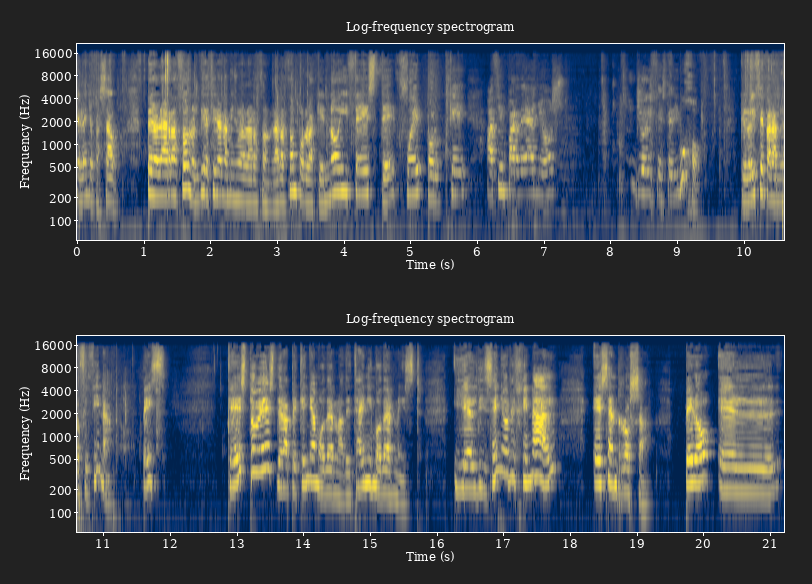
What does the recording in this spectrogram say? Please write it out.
el año pasado. Pero la razón, os voy a decir ahora mismo la razón. La razón por la que no hice este fue porque hace un par de años yo hice este dibujo, que lo hice para mi oficina. ¿Veis? Que esto es de la pequeña moderna, de Tiny Modernist. Y el diseño original es en rosa. Pero el,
